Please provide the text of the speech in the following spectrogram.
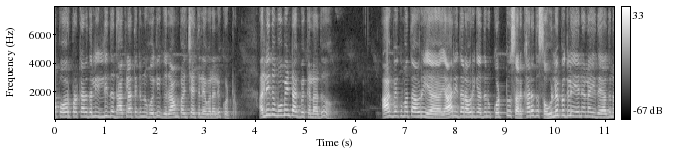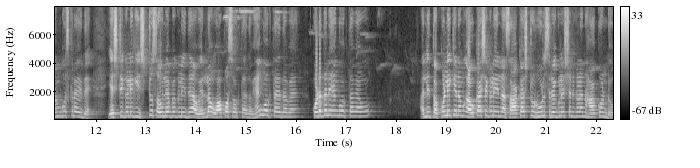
ಆ ಪವರ್ ಪ್ರಕಾರದಲ್ಲಿ ಇಲ್ಲಿಂದ ದಾಖಲಾತಿಗಳನ್ನು ಹೋಗಿ ಗ್ರಾಮ ಪಂಚಾಯತ್ ಲೆವೆಲಲ್ಲಿ ಕೊಟ್ಟರು ಅಲ್ಲಿಂದ ಮೂಮೆಂಟ್ ಆಗಬೇಕಲ್ಲ ಅದು? ಆಗಬೇಕು ಮತ್ತು ಅವರು ಯಾರಿದ್ದಾರೆ ಅವರಿಗೆ ಅದನ್ನು ಕೊಟ್ಟು ಸರ್ಕಾರದ ಸೌಲಭ್ಯಗಳು ಏನೆಲ್ಲ ಇದೆ ಅದು ನಮಗೋಸ್ಕರ ಇದೆ. ಎಷ್ಟಿಗಳಿಗೆ ಇಷ್ಟು ಸೌಲಭ್ಯಗಳಿದೆ ಅವೆಲ್ಲ ವಾಪಸ್ ಹೋಗ್ತಾ ಇದ್ದಾವೆ. ಹೆಂಗೆ ಹೋಗ್ತಾ ಇದ್ದಾವೆ? ಕೊಡದನೆ ಹೆಂಗೆ ಹೋಗ್ತವೆ ಅವು? ಅಲ್ಲಿ ತಗೊಳ್ಳಿಕ್ಕೆ ನಮ್ಗೆ ಅವಕಾಶಗಳಿಲ್ಲ ಸಾಕಷ್ಟು ರೂಲ್ಸ್ ರೆಗ್ಯುಲೇಷನ್ಗಳನ್ನು ಹಾಕ್ಕೊಂಡು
